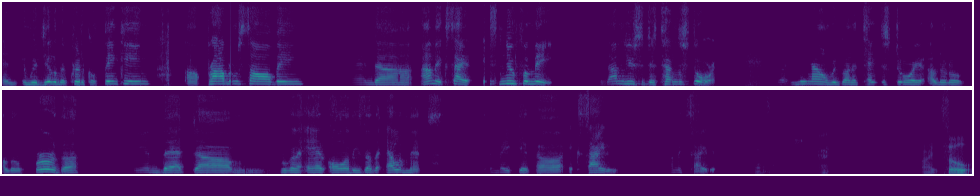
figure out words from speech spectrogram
And, and we're dealing with critical thinking, uh, problem solving, and uh, I'm excited. It's new for me because I'm used to just telling the story. But now we're going to take the story a little a little further in that um, we're going to add all of these other elements to make it uh, exciting. I'm excited. Awesome. All right, so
